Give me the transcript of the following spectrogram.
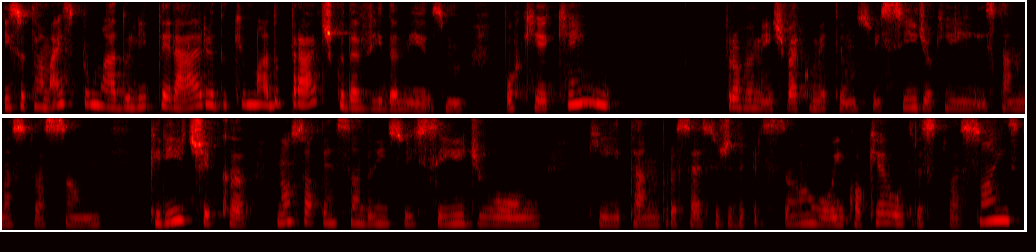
isso está mais para um lado literário do que um lado prático da vida mesmo. Porque quem provavelmente vai cometer um suicídio, quem está numa situação crítica, não só pensando em suicídio ou que está num processo de depressão ou em qualquer outras situações,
